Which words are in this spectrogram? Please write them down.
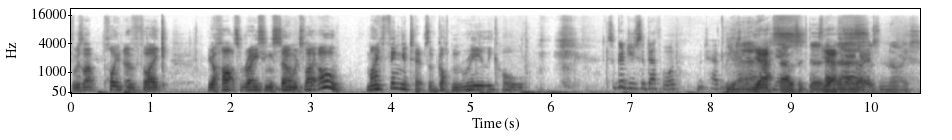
It was that point of like your heart's racing so much, like oh, my fingertips have gotten really cold. It's a good use of Death Ward, which I haven't used yeah, yet. Yes. that was a good. Yes. That, Very was nice.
